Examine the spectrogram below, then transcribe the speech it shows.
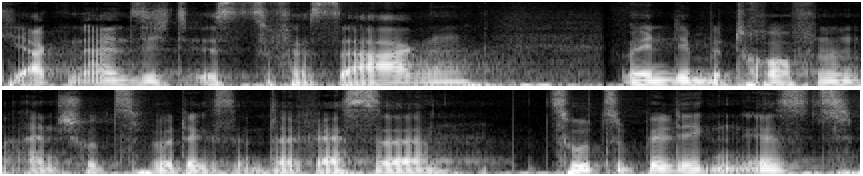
Die Akteneinsicht ist zu versagen, wenn dem Betroffenen ein schutzwürdiges Interesse zuzubilligen ist.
